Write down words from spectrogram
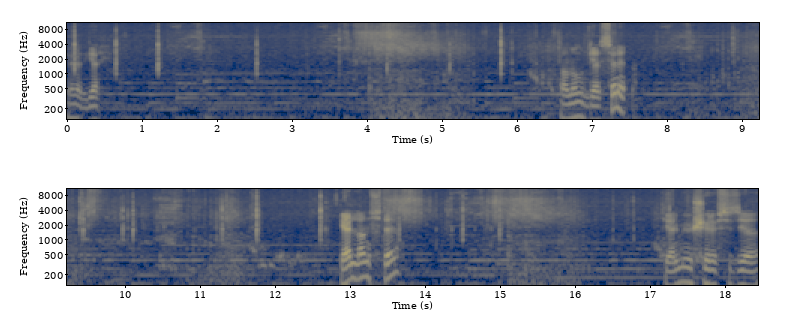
Gel hadi gel. Lan oğlum gelsene. Gel lan işte. Gelmiyor şerefsiz ya.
